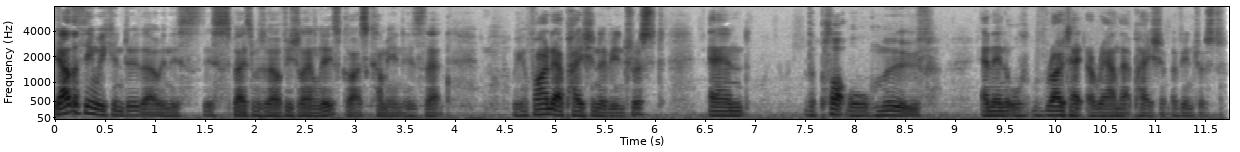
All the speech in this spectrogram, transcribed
The other thing we can do, though, in this this space where our visual analytics guys come in, is that we can find our patient of interest, and the plot will move, and then it will rotate around that patient of interest.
